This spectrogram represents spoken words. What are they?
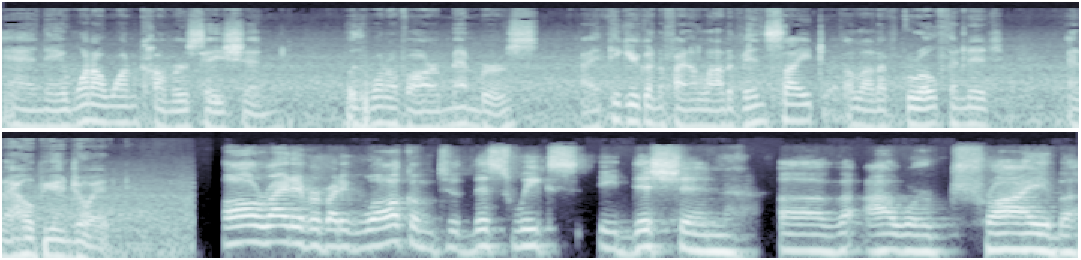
and a one on one conversation with one of our members. I think you're going to find a lot of insight, a lot of growth in it, and I hope you enjoy it. All right, everybody, welcome to this week's edition of our tribe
